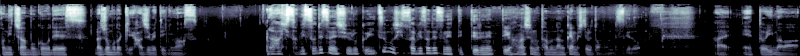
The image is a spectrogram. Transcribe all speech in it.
こんにちは、もごうです。ラジオもどき始めていきます。ああ、久々ですね、収録。いつも久々ですねって言ってるねっていう話も多分何回もしてると思うんですけど。はい。えっと、今は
